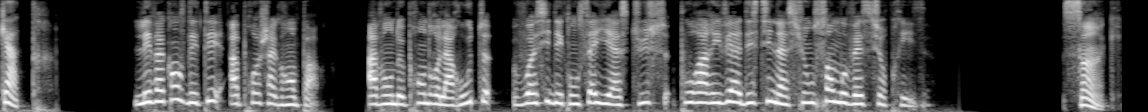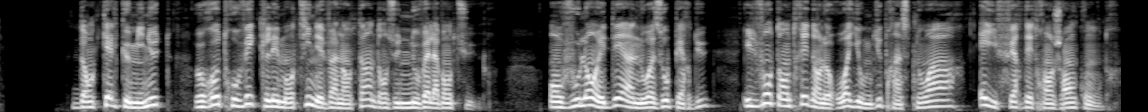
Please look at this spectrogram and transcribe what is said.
4, Les vacances d'été approchent à grands pas. Avant de prendre la route, voici des conseils et astuces pour arriver à destination sans mauvaise surprise. 5. Dans quelques minutes, retrouvez Clémentine et Valentin dans une nouvelle aventure. En voulant aider un oiseau perdu, ils vont entrer dans le royaume du prince noir et y faire d'étranges rencontres.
